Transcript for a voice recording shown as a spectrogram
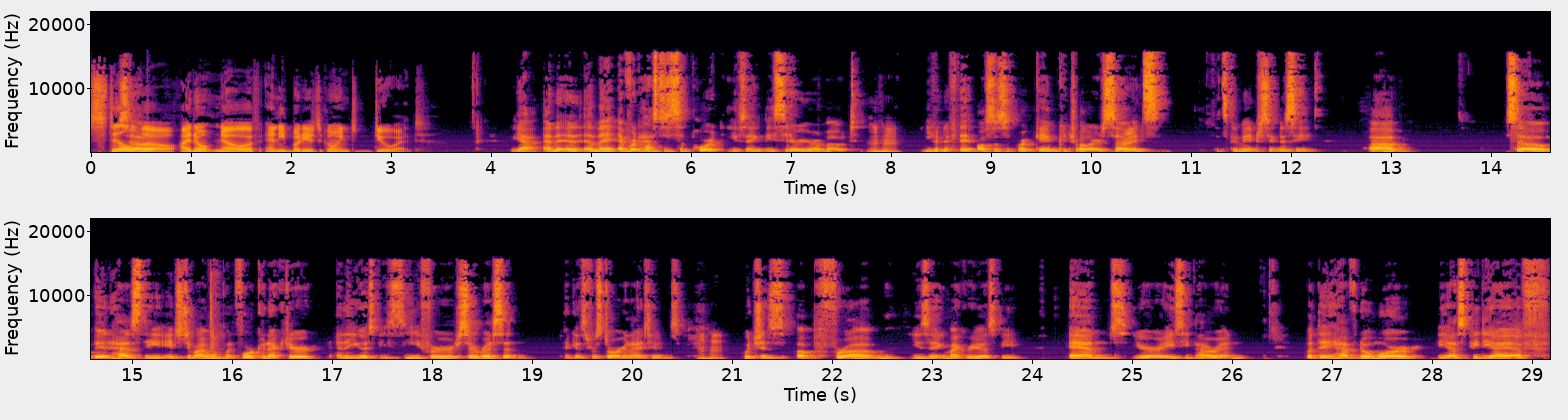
Still, So- though, I don't know if anybody's going to do it. Yeah, and and, and they, everyone has to support using the Siri remote, hmm even if they also support game controllers. So Right. it's it's going to be interesting to see. Um, so it has the HDMI 1.4 connector and a USB C for service and I guess for storing in iTunes, hmm which is up from using micro USB and your AC power in. But they have no more the SPDIF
